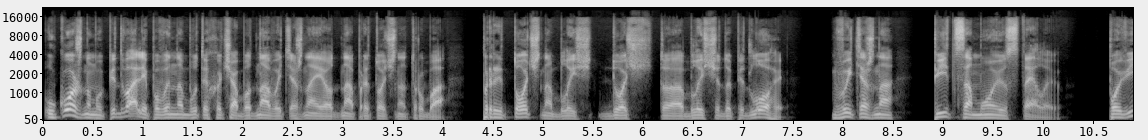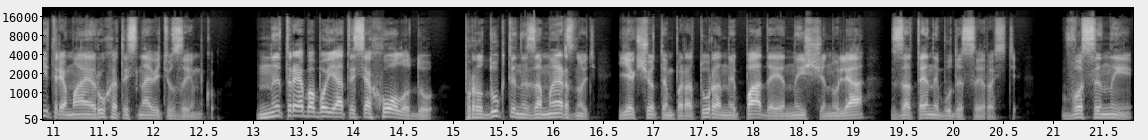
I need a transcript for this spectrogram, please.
У кожному підвалі повинна бути хоча б одна витяжна і одна приточна труба, приточна ближче, дощ, ближче до підлоги, витяжна під самою стелею. Повітря має рухатись навіть узимку. Не треба боятися холоду, продукти не замерзнуть, якщо температура не падає нижче нуля, зате не буде сирості. Восени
